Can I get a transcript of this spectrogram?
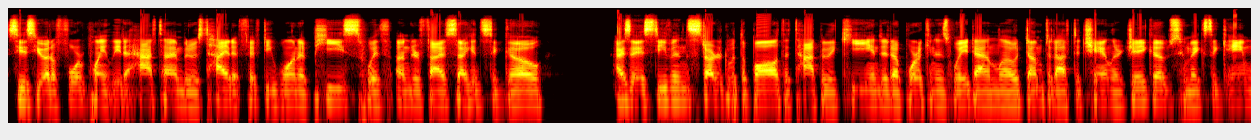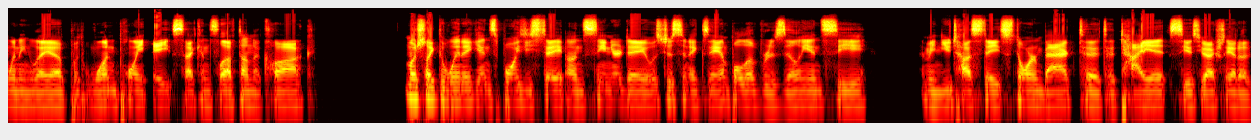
CSU had a four point lead at halftime, but it was tied at 51 apiece with under five seconds to go. Isaiah Stevens started with the ball at the top of the key, ended up working his way down low, dumped it off to Chandler Jacobs, who makes the game winning layup with 1.8 seconds left on the clock. Much like the win against Boise State on senior day, it was just an example of resiliency. I mean, Utah State stormed back to, to tie it. CSU actually had a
